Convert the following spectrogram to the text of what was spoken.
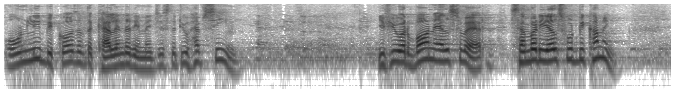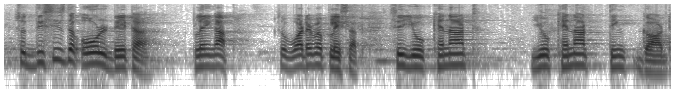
only because of the calendar images that you have seen. If you were born elsewhere, somebody else would be coming. So this is the old data playing up. So whatever plays up, see you cannot… you cannot think God,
